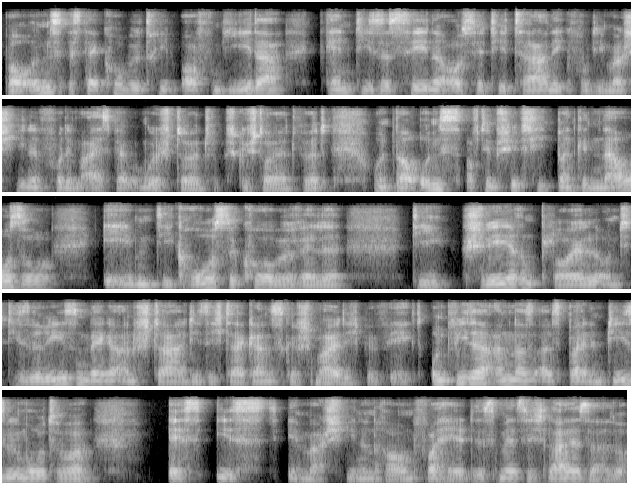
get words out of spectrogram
bei uns ist der Kurbeltrieb offen. Jeder kennt diese Szene aus der Titanic, wo die Maschine vor dem Eisberg umgesteuert gesteuert wird. Und bei uns auf dem Schiff sieht man genauso eben die große Kurbelwelle, die schweren Pleuel und diese Riesenmenge an Stahl, die sich da ganz geschmeidig bewegt. Und wieder anders als bei einem Dieselmotor es ist im Maschinenraum verhältnismäßig leise. Also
